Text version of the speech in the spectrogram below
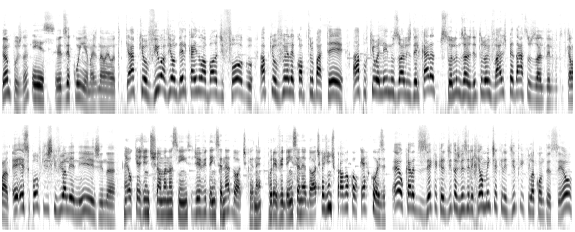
Campos, né? Isso. Eu ia dizer Cunha, mas não é outro. Que, ah, porque eu vi o avião dele cair numa bola de fogo. Ah, porque eu vi um helicóptero bater. Ah, porque eu olhei nos olhos dele. Cara, se tu olhou nos olhos dele, tu olhou em vários pedaços dos olhos dele pra tudo que é lado. E- Esse povo que diz que viu alienígena. É o que a gente chama na ciência de evidência anedótica, né? Por evidência anedótica a gente prova qualquer coisa. É, o cara dizer que acredita, às vezes ele realmente acredita que aquilo aconteceu.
